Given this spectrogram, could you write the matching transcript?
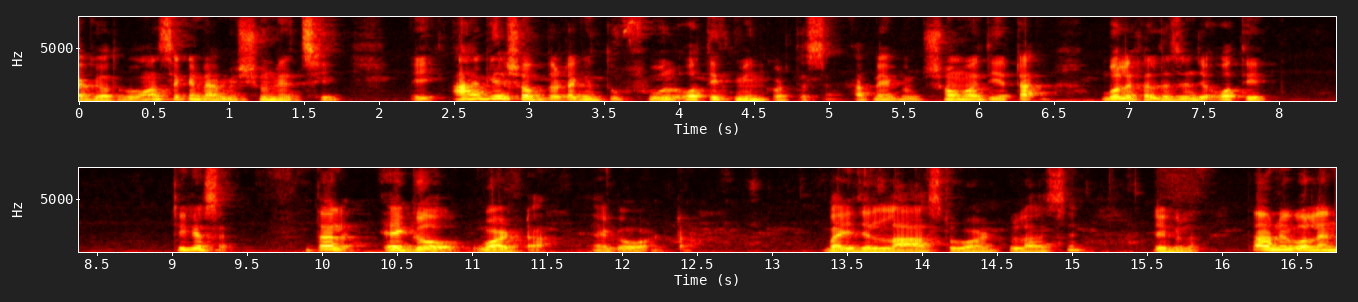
আগে অথবা ওয়ান সেকেন্ড আমি শুনেছি, এই আগে শব্দটা কিন্তু ফুল অতীত মিন করতেছে। আপনি একদম সময় দিয়ে বলে ফেলতেছেন যে অতীত। ঠিক আছে? তাহলে এগো ওয়ার্ডটা এগো ওয়ার্ডটা বা এই যে লাস্ট ওয়ার্ডগুলো আছে, এগুলা। তা আপনি বলেন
